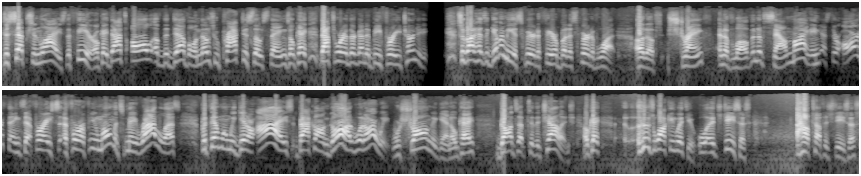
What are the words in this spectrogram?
deception, lies, the fear. Okay, that's all of the devil. And those who practice those things, okay, that's where they're going to be for eternity. So God hasn't given me a spirit of fear, but a spirit of what? Of strength and of love and of sound mind. And yes, there are things that for a, for a few moments may rattle us, but then when we get our eyes back on God, what are we? We're strong again, okay? God's up to the challenge, okay? Who's walking with you? Well, it's Jesus. How tough is Jesus?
